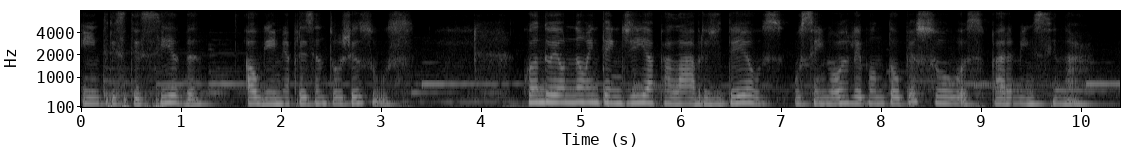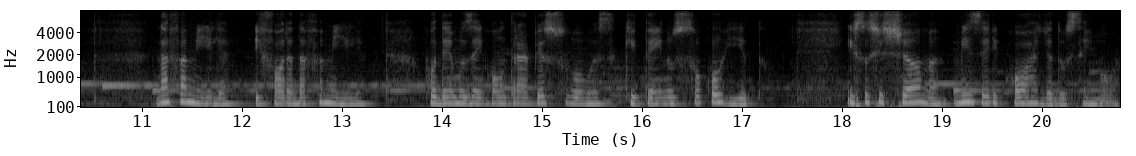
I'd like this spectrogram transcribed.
e entristecida, alguém me apresentou Jesus. Quando eu não entendia a palavra de Deus, o Senhor levantou pessoas para me ensinar. Na família e fora da família, podemos encontrar pessoas que têm nos socorrido. Isso se chama misericórdia do Senhor.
